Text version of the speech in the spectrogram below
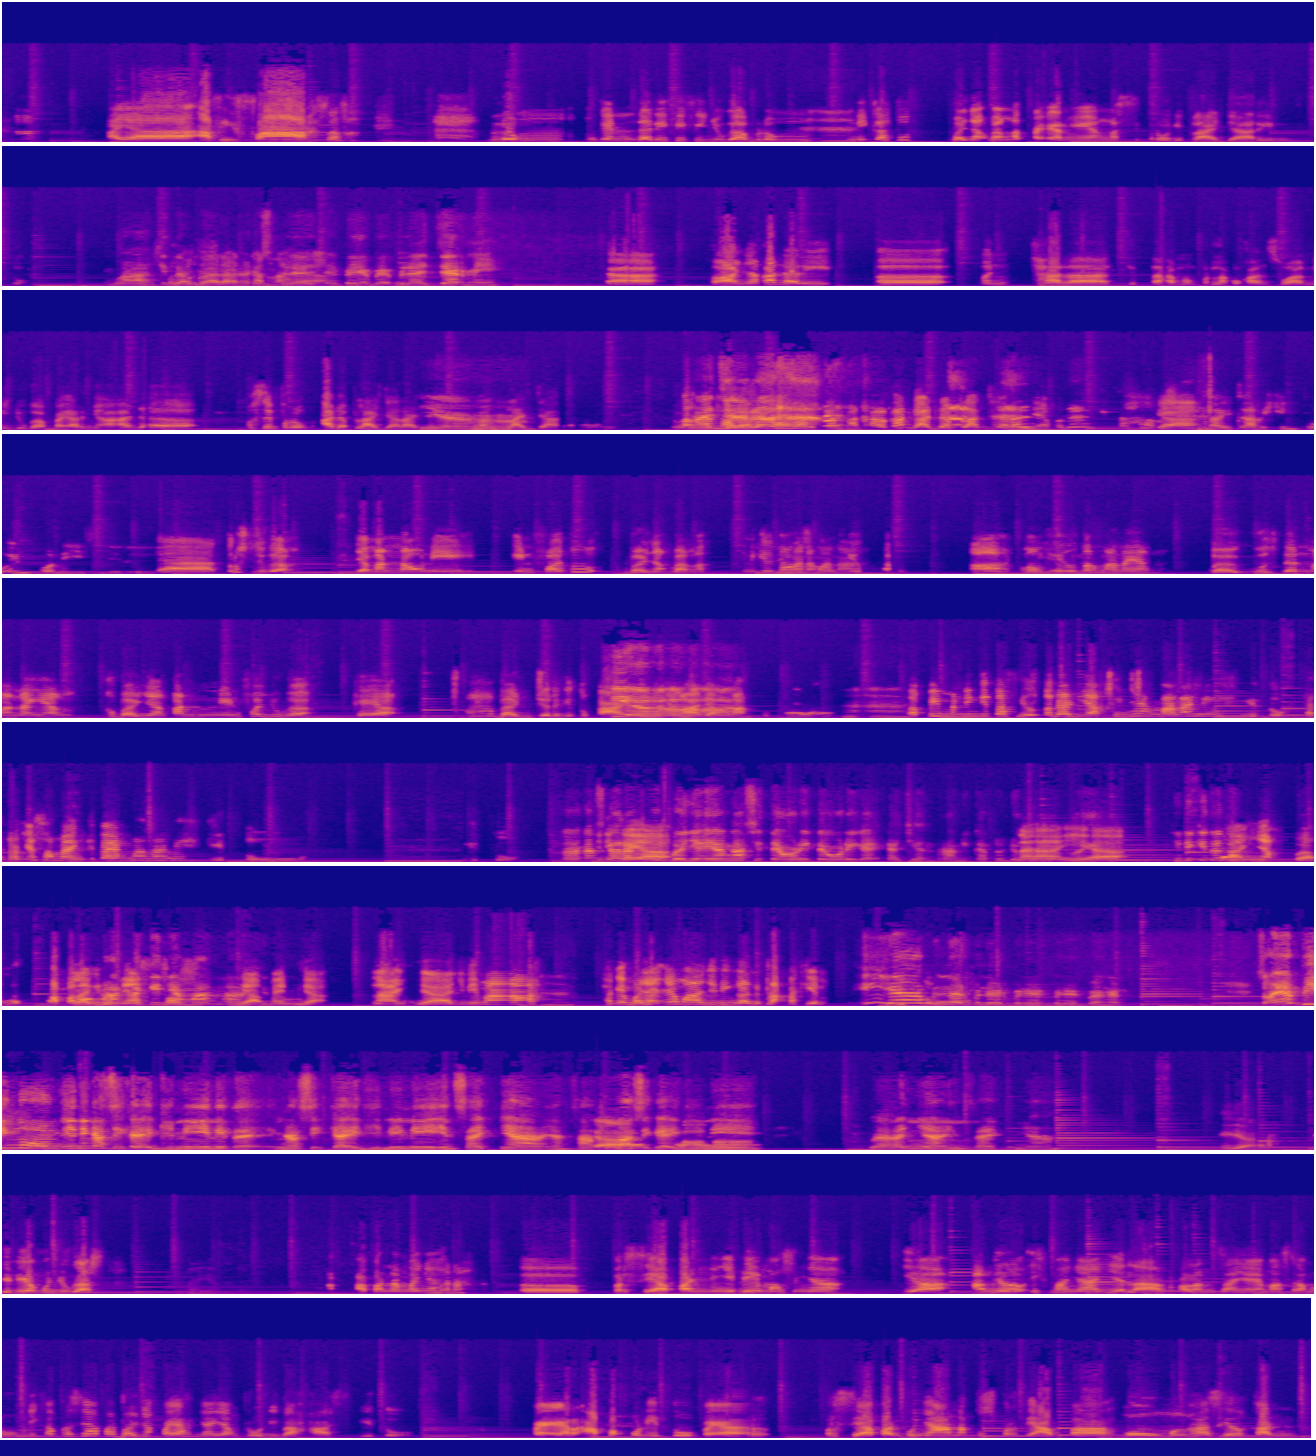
kayak Afifah sama belum mungkin dari Vivi juga belum Mm-mm. menikah tuh banyak banget PR-nya yang masih perlu dipelajarin gitu. Wah, Harus kita pelajaran harus kan lah ya. bela- banyak-banyak belajar nih. Ya, soalnya kan dari eh, men- cara kita memperlakukan suami juga PR-nya ada. Maksudnya perlu ada pelajarannya Iya. gitu kan, pelajaran. Cuman kan Pelajaran. kan padahal kan nggak ada pelajarannya padahal kita harus Ya. cari-cari info-info nih sendiri ya, terus juga zaman now nih, info itu banyak banget. Ini kita harus mana-mana. memfilter. Ah, Oh iya, memfilter benar, mana yang bagus dan mana yang kebanyakan info juga kayak ah banjir gitu kan Iya, jadinya nggak ada uh, yang uh. masuk. Mm-mm. tapi mending kita filter dan yakinnya yang mana nih gitu cocoknya sama yang kita yang mana nih gitu Hmm. gitu Soalnya kan Jadi sekarang kayak- tuh banyak yang ngasih teori-teori kayak kajian pranikah tuh udah nah banyak. iya Jadi kita tuh banyak banget apalagi dunia praktekin yang mana sosial gitu. media nah iya jadi malah Mm. saking banyaknya malah jadi nggak dipraktekin Iya, gitu. benar benar benar benar banget. Soalnya bingung, ini ngasih kayak gini, ini ngasih kayak gini nih insight-nya. Yang satu Ya, ngasih kayak uh-uh. gini. Banyak Hmm. insight-nya. iya. Jadi aku juga Oh, iya. apa namanya? Gimana? Eh, persiapannya jadi maksudnya ya ambil hikmahnya aja lah. Kalau misalnya emang sekarang mau menikah persiapan banyak PR-nya yang perlu dibahas gitu. PR apa pun itu PR persiapan punya anak tuh seperti apa mau menghasilkan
